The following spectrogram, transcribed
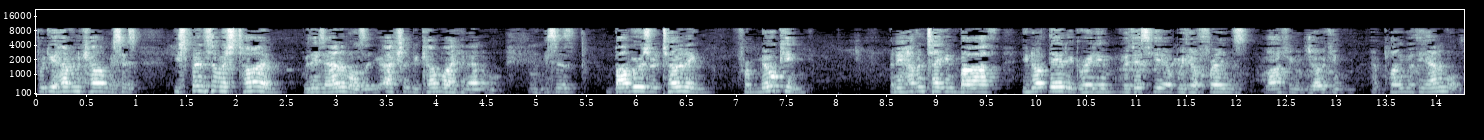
but you haven't come. He says, You spend so much time with these animals that you actually become like an animal. He says, Baba is returning from milking and you haven't taken bath. You're not there to greet him. You're just here with your friends, laughing and joking and playing with the animals.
